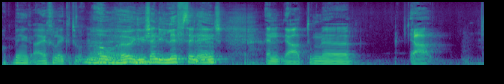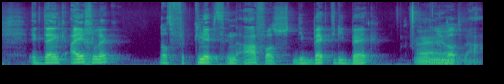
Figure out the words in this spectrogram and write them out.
fuck ben ik eigenlijk? Toen, oh, huh, hier zijn die liften ineens. en ja, toen... eh, ja, ik denk eigenlijk dat verknipt in de AFAS, die back to die back... Ja. Ja. Dat ja,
